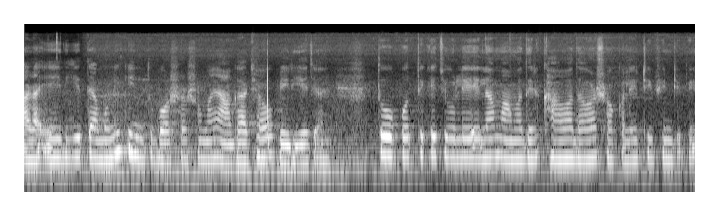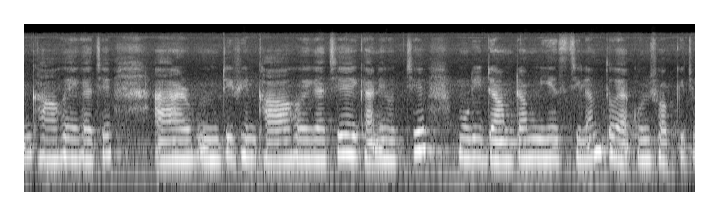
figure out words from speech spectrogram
আর এই এইদিকে তেমনই কিন্তু বর্ষার সময় আগাছাও বেরিয়ে যায়। তো ওপর থেকে চলে এলাম। আমাদের খাওয়া দাওয়া, সকালে টিফিন টিফিন খাওয়া হয়ে গেছে। আর টিফিন খাওয়া হয়ে গেছে। এখানে হচ্ছে মুড়ির ডাম টাম নিয়ে এসেছিলাম। তো এখন সব কিছু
